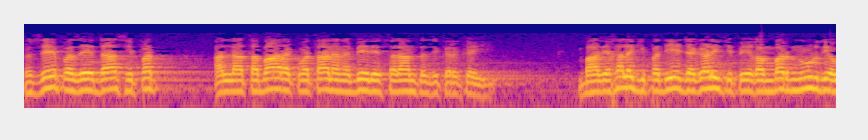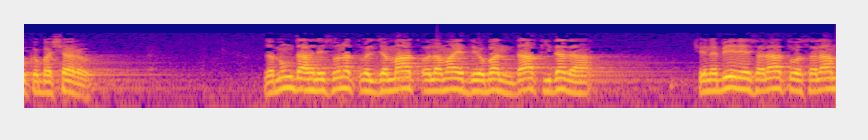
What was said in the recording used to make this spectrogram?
نو زه په زه دا صفت الله تبارک وتعالى نبی علیہ السلام ته ذکر کوي بعض خلک په دې جګړې کې پیغمبر نور دی او که بشر زمونږ د اهل سنت والجماعت علماء دیوبند دا عقیده ده چې نبی رسول الله والسلام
